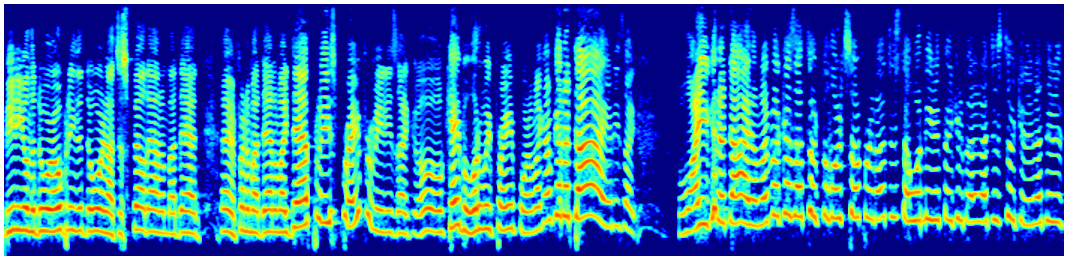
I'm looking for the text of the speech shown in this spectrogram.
beating on the door, opening the door, and I just fell down on my dad, uh, in front of my dad. I'm like, Dad, please pray for me. And he's like, Oh, okay, but what are we praying for? And I'm like, I'm going to die. And he's like, why are you going to die? And I'm like, because I took the Lord's Supper and I just, I wasn't even thinking about it. I just took it and I did it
